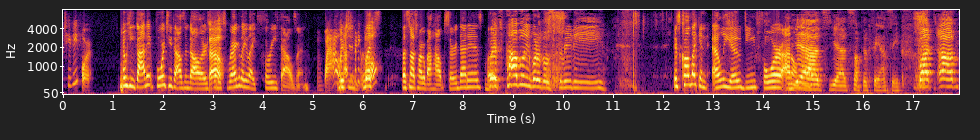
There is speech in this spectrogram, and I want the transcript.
TV for? no he got it for $2000 Oh. but it's regularly like 3000 Wow, which that's is pretty cool. let's let's not talk about how absurd that is But but it's probably one of those 3D. It's called like an leod4 i don't yeah, know it's yeah, it's something fancy. But um,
